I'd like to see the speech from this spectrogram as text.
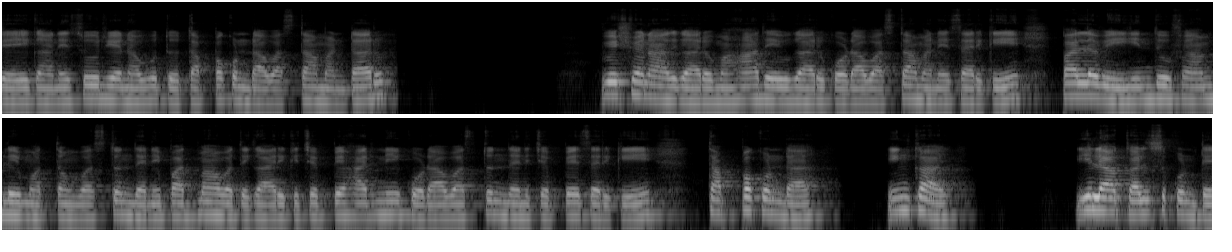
చేయగానే సూర్య నవ్వుతూ తప్పకుండా వస్తామంటారు. విశ్వనాథ్ గారు మహాదేవ్ గారు కూడా వస్తామనేసరికి పల్లవి హిందూ ఫ్యామిలీ మొత్తం వస్తుందని పద్మావతి గారికి చెప్పి హరిణి కూడా వస్తుందని చెప్పేసరికి తప్పకుండా ఇంకా ఇలా కలుసుకుంటే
